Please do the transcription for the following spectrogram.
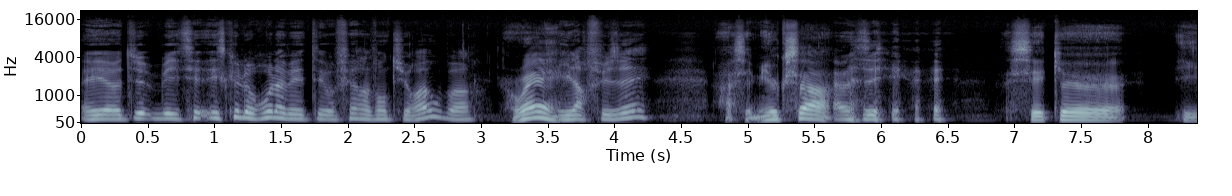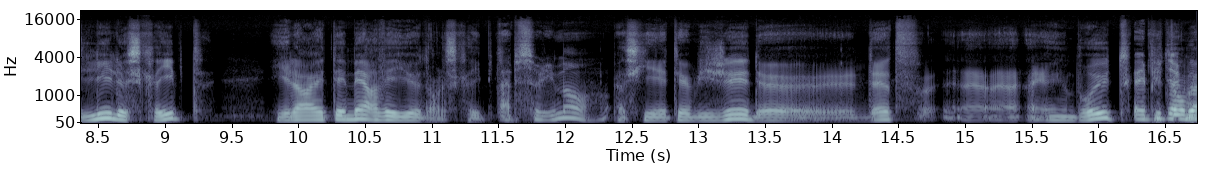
Et euh, tu- mais c'est- est-ce que le rôle avait été offert à Ventura ou pas? Et Ouais, il a refusé ah, c'est mieux que ça. ah. C'est que il lit le script, il aurait été merveilleux dans le script. Absolument. Parce qu'il était obligé de- d'être un- une brute Et qui puis tombe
